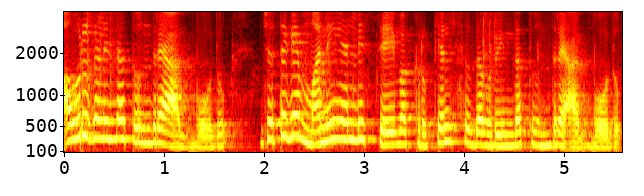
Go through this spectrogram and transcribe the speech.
ಅವರುಗಳಿಂದ ತೊಂದರೆ ಆಗ್ಬೋದು. ಜೊತೆಗೆ ಮನೆಯಲ್ಲಿ ಸೇವಕರು, ಕೆಲಸದವರಿಂದ ತೊಂದರೆ ಆಗ್ಬೋದು.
